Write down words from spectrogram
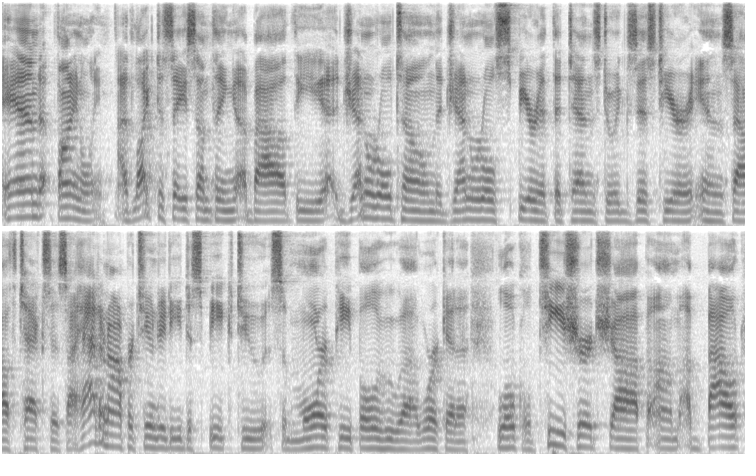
And finally, I'd like to say something about the general tone, the general spirit that tends to exist here in South Texas. I had an opportunity to speak to some more people who uh, work at a local t shirt shop um, about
